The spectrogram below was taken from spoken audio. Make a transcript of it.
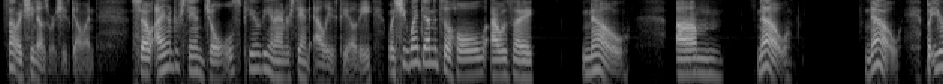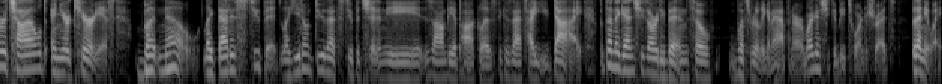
it's not like she knows where she's going. So I understand Joel's POV and I understand Ellie's POV. When she went down into the hole, I was like, no, um, no, no. But you're a child and you're curious. But no, like that is stupid. Like you don't do that stupid shit in the zombie apocalypse because that's how you die. But then again, she's already bitten, so what's really going to happen to her? Well, I guess she could be torn to shreds. But anyway,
